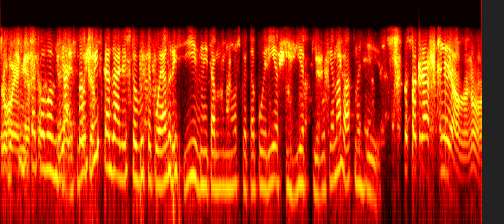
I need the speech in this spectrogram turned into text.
Другое место. такого взять? Вот вы сказали, что вы такой агрессивный, там немножко такой резкий, дерзкий. Вот я на вас надеюсь. Ну, смотря с кем, ну,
